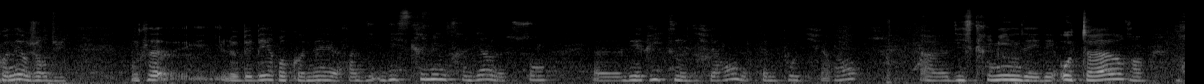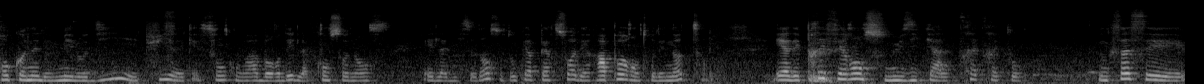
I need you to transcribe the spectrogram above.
connaît aujourd'hui. Donc le bébé reconnaît, enfin, di- discrimine très bien le son euh, des rythmes différents, des tempos différents, euh, discrimine des, des hauteurs, reconnaît des mélodies, et puis la question qu'on va aborder de la consonance et de la dissonance, en tout cas perçoit des rapports entre des notes et a des préférences musicales très très tôt. Donc ça c'est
